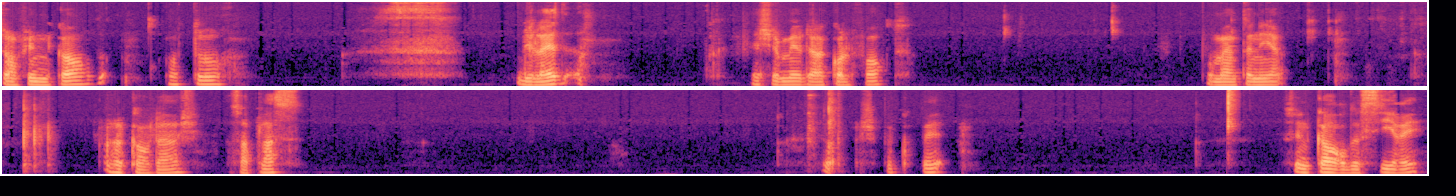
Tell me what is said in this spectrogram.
J'enfile une corde autour du LED et je mets de la colle forte pour maintenir le cordage à sa place. je peux couper. C'est une corde cirée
